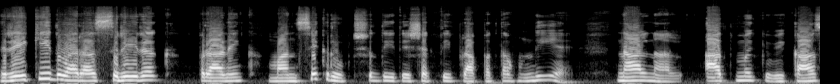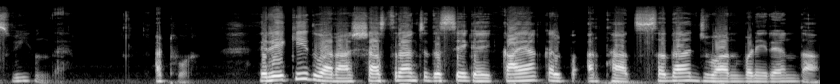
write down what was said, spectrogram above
ਰੇਕੀ ਦੁਆਰਾ ਸਰੀਰਕ, ਪ੍ਰਾਣਿਕ, ਮਾਨਸਿਕ ਰੂਪ ਸ਼ੁੱਧੀ ਤੇ ਸ਼ਕਤੀ ਪ੍ਰਾਪਤ ਹੁੰਦੀ ਹੈ। ਨਾਲ ਨਾਲ ਆਤਮਿਕ ਵਿਕਾਸ ਵੀ ਹੁੰਦਾ ਹੈ। ਅਠਵਾਂ, ਰੇਕੀ ਦੁਆਰਾ ਸ਼ਾਸਤਰਾਂ 'ਚ ਦੱਸੇ ਗਏ ਕਾਇਆ ਕਲਪ ਅਰਥਾਤ ਸਦਾ ਜਵਾਨ ਬਣੇ ਰਹਿਣ ਦਾ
